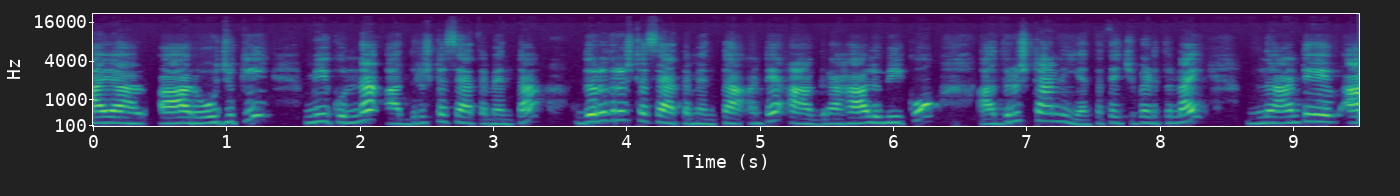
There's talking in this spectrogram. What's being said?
ఆయా ఆ రోజుకి మీకున్న అదృష్ట శాతం ఎంత దురదృష్ట శాతం ఎంత అంటే ఆ గ్రహాలు మీకు అదృష్టాన్ని ఎంత తెచ్చిపెడుతున్నాయి? అంటే ఆ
